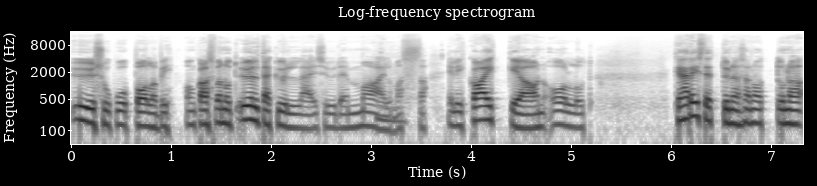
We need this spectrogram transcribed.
Y-sukupolvi on kasvanut yltäkylläisyyden maailmassa. Mm. Eli kaikkea on ollut. Käristettynä sanottuna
